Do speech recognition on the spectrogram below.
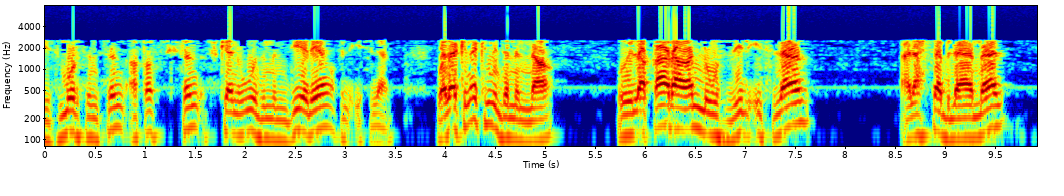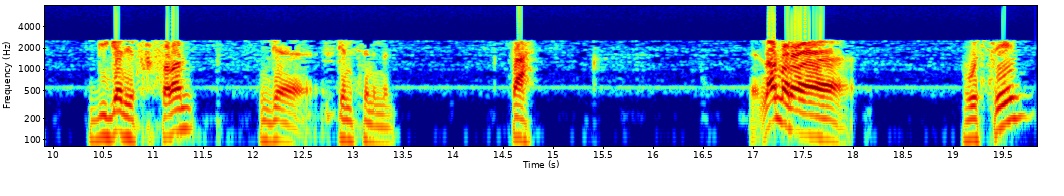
يثمر سنسن أطف سن كان وذ من ديري في الإسلام. ولكن أكمد منا وإذا قال عنه في الإسلام على حساب الأعمال قد يتخسرن كنسن صح. الأمر هو السين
